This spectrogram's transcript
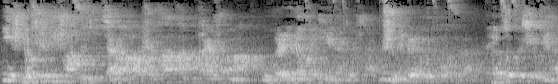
印，尤其是印刷字体，像杨老师他他他来说嘛，五个人要做一年才做出来，不是每个人都会做字的。做字是一个非常。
